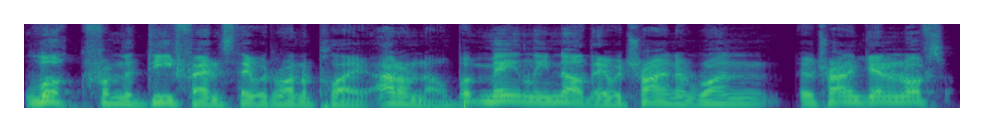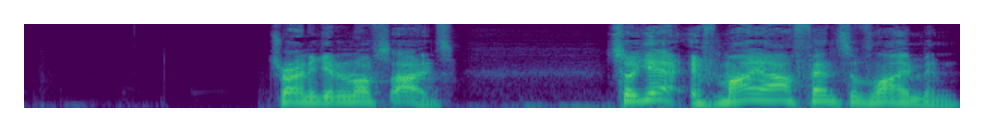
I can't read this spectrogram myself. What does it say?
look from the defense, they would run a play. I don't know, but mainly no, they were trying to run. They were trying to get an off, trying to get an offsides. So yeah, if my offensive lineman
